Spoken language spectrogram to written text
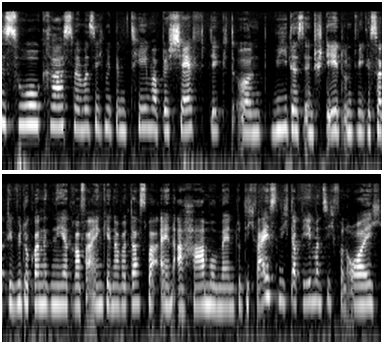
ist so krass, wenn man sich mit dem Thema beschäftigt und wie das entsteht. Und wie gesagt, ich würde gar nicht näher drauf eingehen, aber das war ein Aha-Moment. Und ich weiß nicht, ob jemand sich von euch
